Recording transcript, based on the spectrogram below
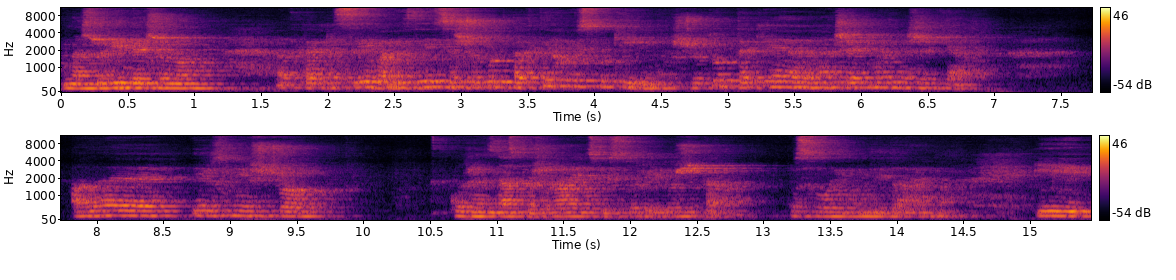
в нашу Вінниччину, вона така красива, і здається, що тут так тихо і спокійно, що тут таке, наче як мирне життя. Але я розумію, що кожен з нас проживає цю історію дуже так по-своєму індивідуально. І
